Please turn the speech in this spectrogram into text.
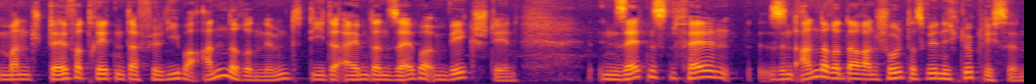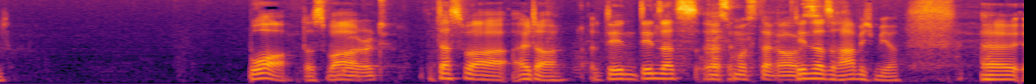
man stellvertretend dafür lieber andere nimmt, die einem dann selber im Weg stehen. In seltensten Fällen sind andere daran schuld, dass wir nicht glücklich sind. Boah, das war, Word. Das war, Alter, den, den Satz, äh, Das musste raus. den Satz rahme ich mir. Äh,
